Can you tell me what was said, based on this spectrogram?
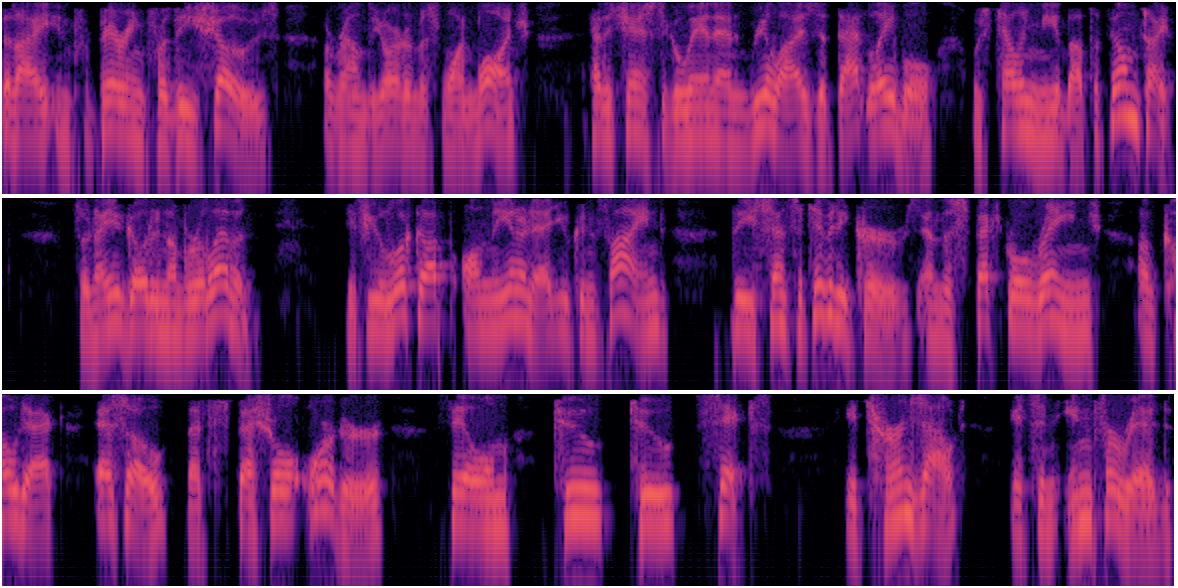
that I, in preparing for these shows around the Artemis 1 launch, had a chance to go in and realize that that label was telling me about the film type. So now you go to number 11. If you look up on the internet, you can find the sensitivity curves and the spectral range of Kodak SO, that's special order film 226. It turns out it's an infrared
